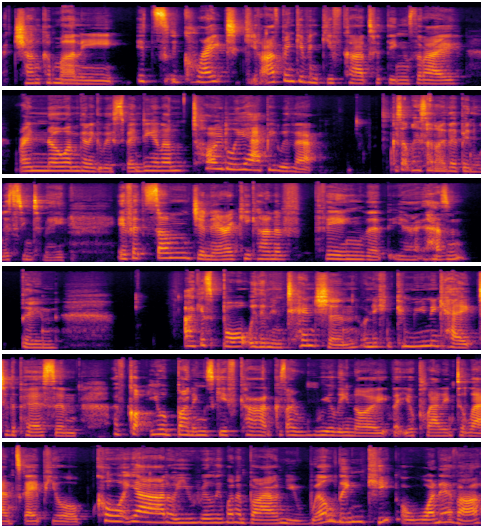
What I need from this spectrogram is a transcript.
a chunk of money, it's a great. I've been given gift cards for things that I I know I'm going to be spending, and I'm totally happy with that because at least I know they've been listening to me if it's some genericy kind of thing that you know hasn't been I guess bought with an intention when you can communicate to the person, I've got you a Bunnings gift card because I really know that you're planning to landscape your courtyard or you really want to buy a new welding kit or whatever,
